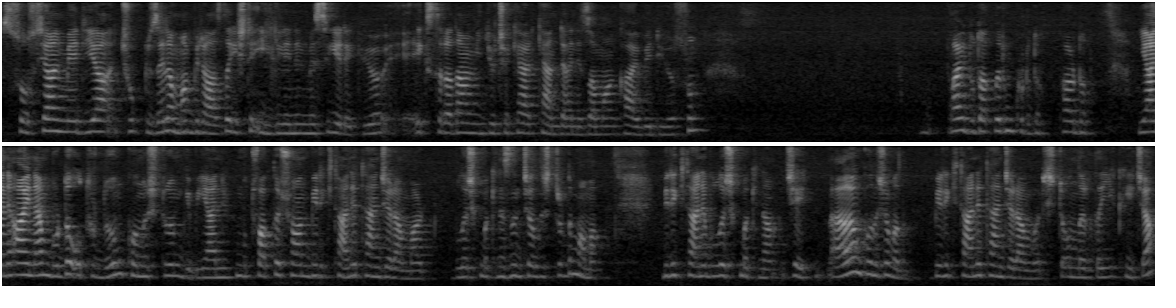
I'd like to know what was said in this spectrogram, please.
sosyal medya çok güzel ama biraz da işte ilgilenilmesi gerekiyor. Ekstradan video çekerken de hani zaman kaybediyorsun. Ay dudaklarım kurudu. Pardon. Yani aynen burada oturduğum, konuştuğum gibi. Yani mutfakta şu an bir iki tane tencerem var. Bulaşık makinesini çalıştırdım ama bir iki tane bulaşık makinem şey ben konuşamadım. Bir iki tane tencerem var işte onları da yıkayacağım.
